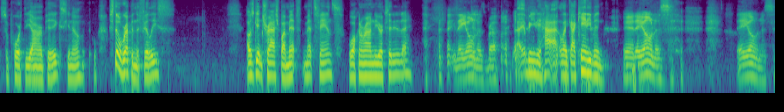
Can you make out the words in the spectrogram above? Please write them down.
support the Iron Pigs. You know, still repping the Phillies. I was getting trashed by Met, Mets fans walking around New York City today. they own us, bro. I mean, how, like I can't even. yeah, they own us. They own us.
